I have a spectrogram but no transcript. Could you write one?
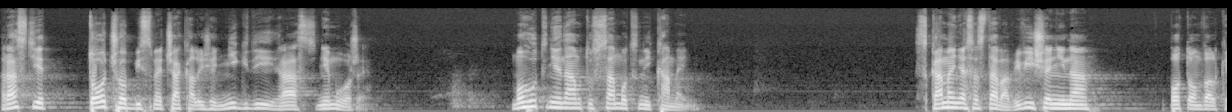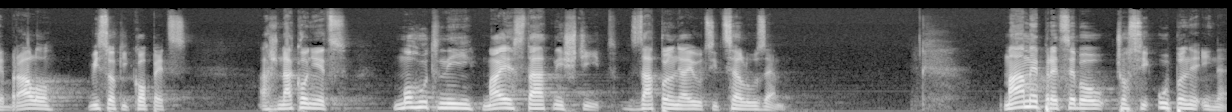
Rastie to, čo by sme čakali, že nikdy rásť nemôže. Mohutne nám tu samotný kameň. Z kameňa sa stáva vyvýšenina, potom veľké bralo, vysoký kopec, až nakoniec mohutný, majestátny štít, zaplňajúci celú zem. Máme pred sebou čosi úplne iné.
